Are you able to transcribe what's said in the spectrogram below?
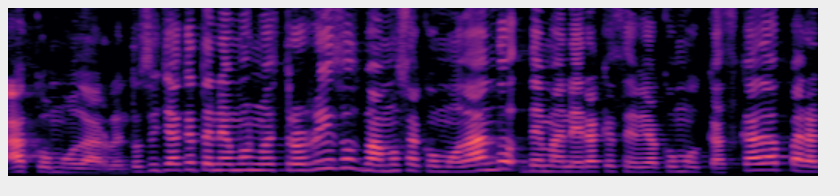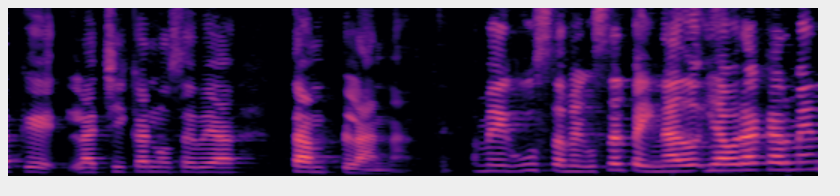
acomodarlo. Entonces ya que tenemos nuestros rizos, vamos acomodando de manera que se vea como cascada para que la chica no se vea tan plana. Me gusta, me gusta el peinado. Y ahora, Carmen,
